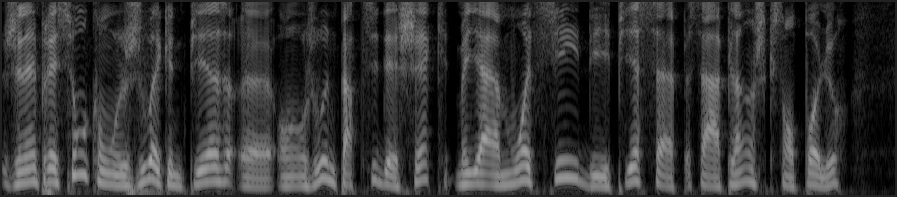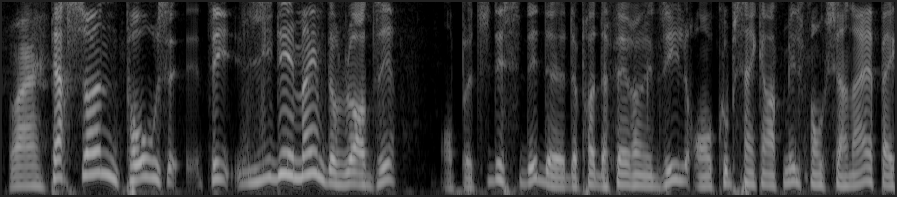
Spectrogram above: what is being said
j'ai l'impression qu'on joue avec une pièce, euh, on joue une partie d'échecs, mais il y a la moitié des pièces à, à la planche qui sont pas là. Ouais. Personne pose. L'idée même de vouloir dire on peut-tu décider de, de, de faire un deal On coupe 50 000 fonctionnaires, puis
